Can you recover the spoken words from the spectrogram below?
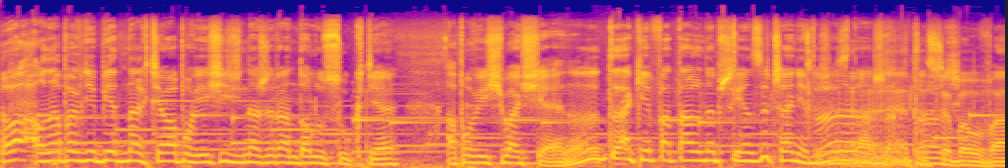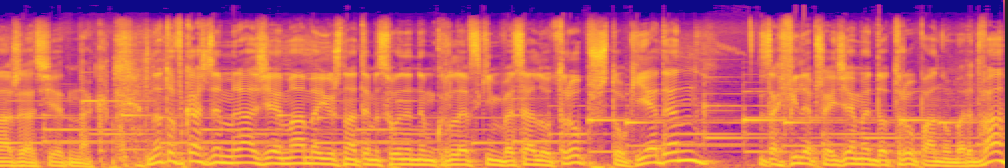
A ona pewnie biedna chciała powiesić na żyrandolu suknię, a powiesiła się. No to takie fatalne przyjęzyczenie to się zdarza. To trzeba uważać jednak. No to w każdym razie mamy już na tym słynnym królewskim weselu trup sztuk jeden. Za chwilę przejdziemy do trupa numer dwa.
